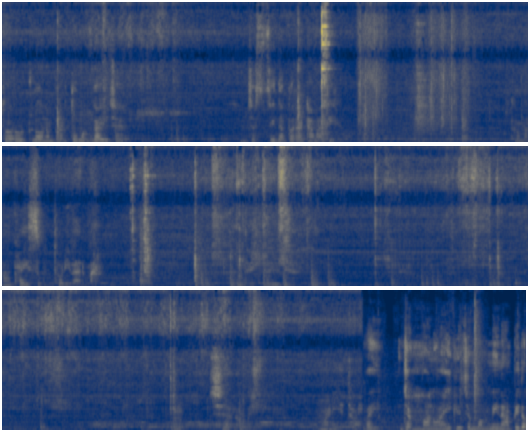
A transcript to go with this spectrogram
તો રોટલો ને ભરતું મંગાવ્યું છે. જસ્ટ સીધા પરાઠામાંથી. હમણાં ખાઈશું થોડી વારમાં થઈ ગયું છે ચાલો ભાઈ મળીએ થોડી ભાઈ, જમવાનું આવી ગયું છે. મમ્મીને આપી દો.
